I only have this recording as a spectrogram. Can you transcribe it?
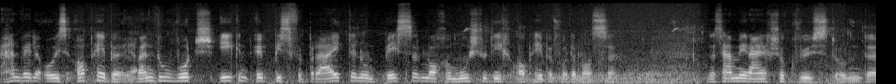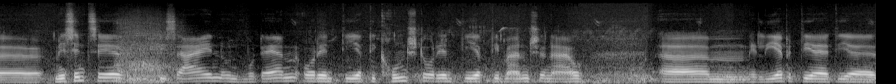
haben wollen, uns abheben. Ja. Wenn du willst, irgendetwas verbreiten und besser machen musst du dich abheben von der Masse. Das haben wir eigentlich schon gewusst. Und äh, wir sind sehr design- und modern orientierte, kunstorientierte Menschen auch. Ähm, wir lieben die, die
